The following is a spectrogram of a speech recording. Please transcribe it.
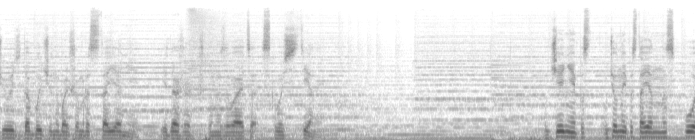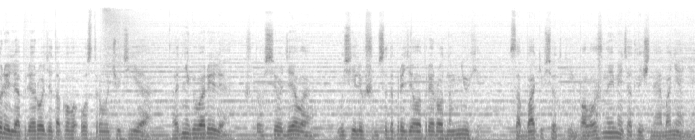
чуять добычу на большом расстоянии и даже, что называется, сквозь стены. Учения, ученые постоянно спорили о природе такого острого чутья. Одни говорили, что все дело в усилившемся до предела природном нюхе. Собаки все-таки им положено иметь отличное обоняние.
